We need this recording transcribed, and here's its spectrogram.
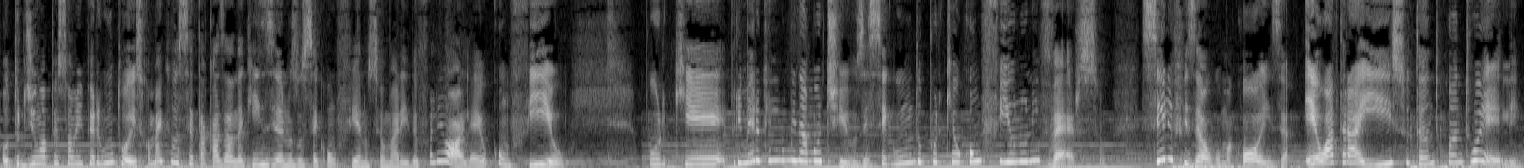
Outro dia uma pessoa me perguntou isso: como é que você está casada há 15 anos, você confia no seu marido? Eu falei: olha, eu confio porque, primeiro, que ele não me dá motivos, e segundo, porque eu confio no universo. Se ele fizer alguma coisa, eu atraí isso tanto quanto ele,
